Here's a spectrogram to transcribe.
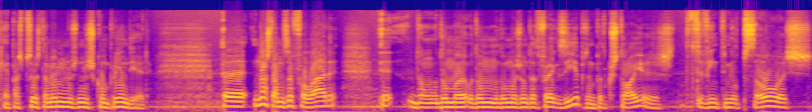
que é para as pessoas também nos, nos compreender. Eh, nós estamos a falar eh, de, um- de uma, de, uma, de uma junta de freguesia, por exemplo, de Custóias, de 20 mil pessoas,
